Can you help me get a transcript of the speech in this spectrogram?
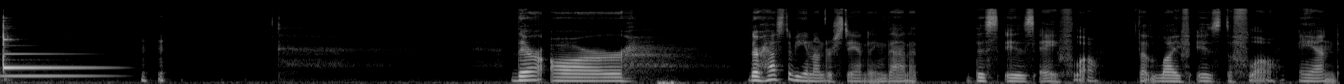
there are there has to be an understanding that this is a flow that life is the flow and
